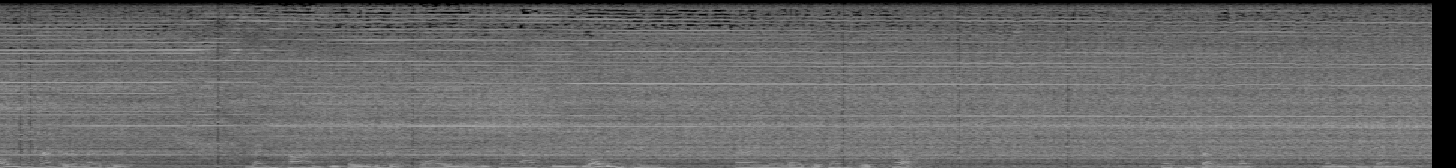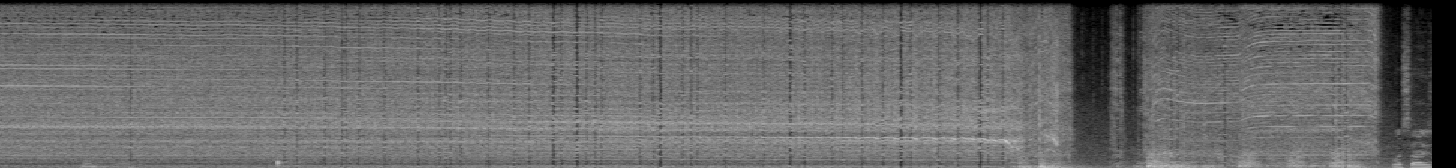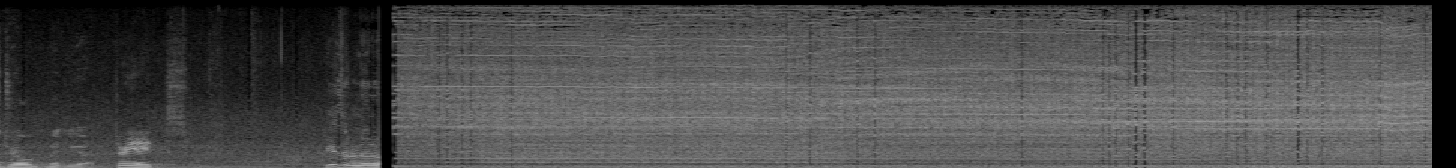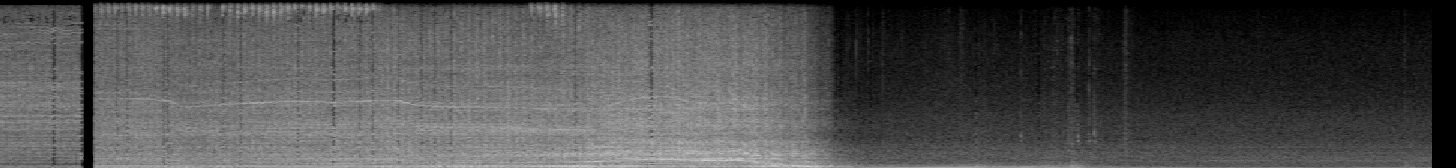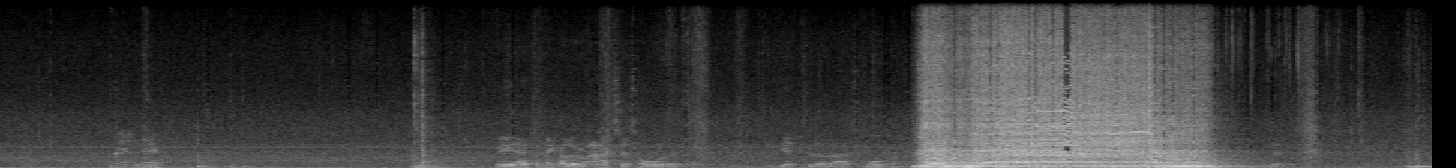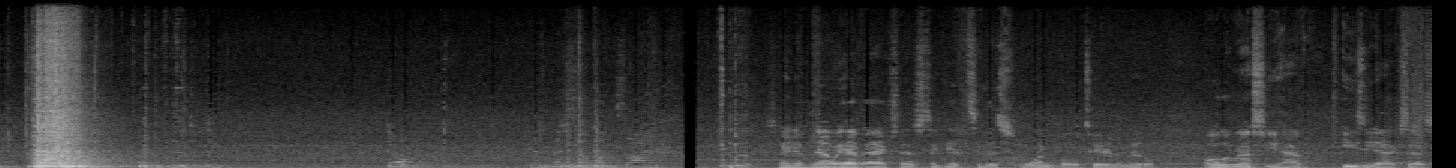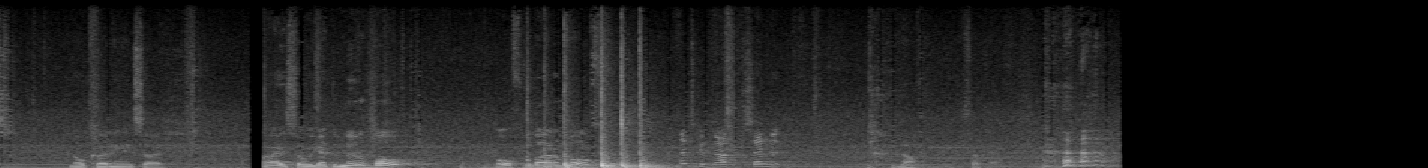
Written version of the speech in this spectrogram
Always remember to measure many times before you do this, or you're going to be putting out the welding machine and you're going to paint this truck. Just keep that in your notes, ladies and gentlemen. Boys and girls. What size drill bit you got? Three eighths. Here's a little. Had to make a little access hole to get to the last bolt on. Nope. I missed the one side. Now we have access to get to this one bolt here in the middle. All the rest you have easy access, no cutting inside. All right, so we got the middle bolt, both the bottom bolts. That's good enough. Send it. No, it's okay.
